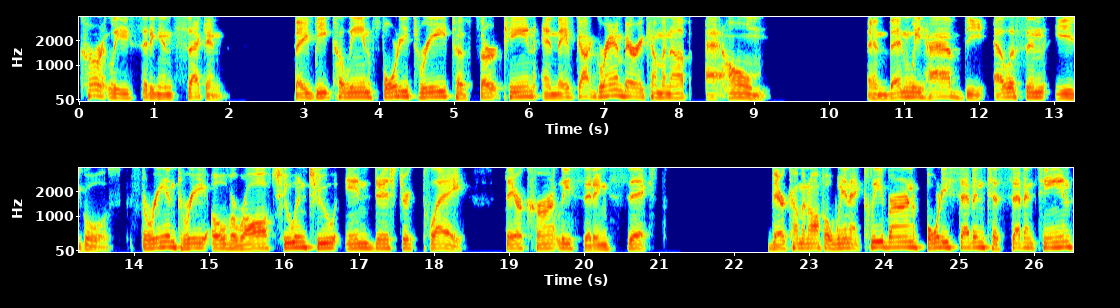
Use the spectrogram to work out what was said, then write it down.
currently sitting in second. They beat Killeen 43 to 13, and they've got Granbury coming up at home. And then we have the Ellison Eagles, three and three overall, two and two in district play. They are currently sitting sixth. They're coming off a win at Cleburne, 47 to 17,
